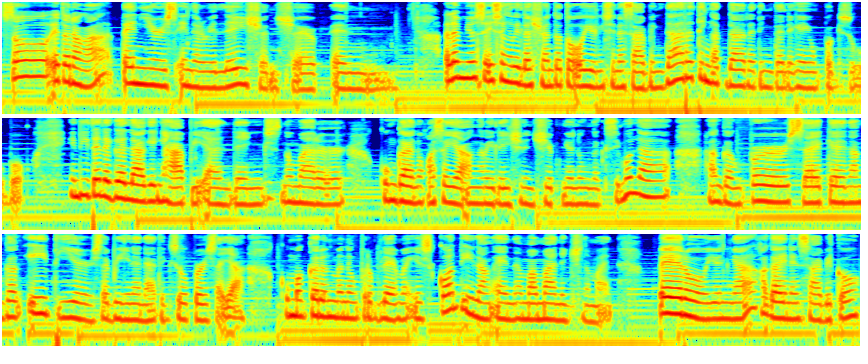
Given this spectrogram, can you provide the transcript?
So, ito na nga, 10 years in a relationship and alam nyo sa isang relasyon, totoo yung sinasabing darating at darating talaga yung pagsubok. Hindi talaga laging happy endings no matter kung gaano kasaya ang relationship nyo nung nagsimula hanggang first, second, hanggang 8 years, sabihin na natin super saya. Kung magkaroon man ng problema is konti lang and na manage naman. Pero, yun nga, kagaya ng sabi ko,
